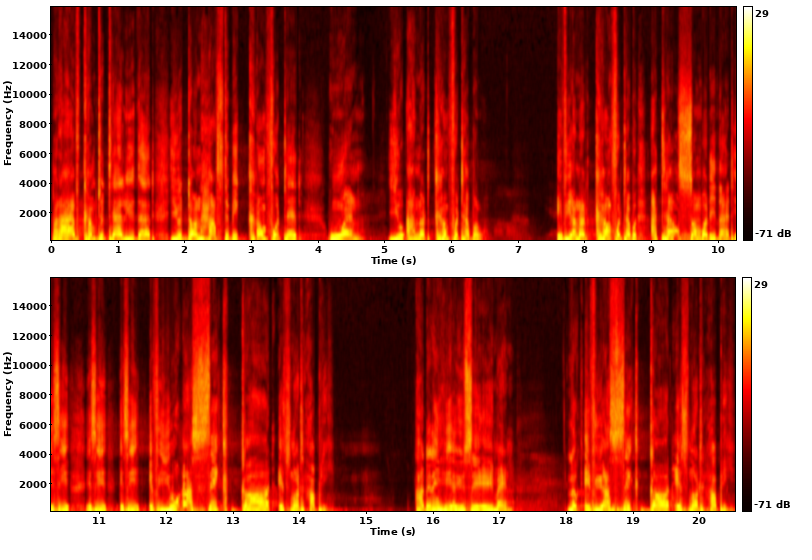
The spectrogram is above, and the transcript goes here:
But I have come to tell you that you don't have to be comforted when you are not comfortable. If you are not comfortable, I tell somebody that. You see, you see, you see, if you are sick, God is not happy. I didn't hear you say amen. Look, if you are sick, God is not happy.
